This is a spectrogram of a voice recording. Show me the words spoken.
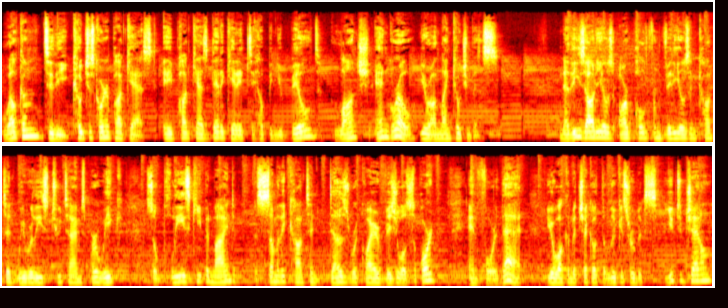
Welcome to the Coach's Corner podcast, a podcast dedicated to helping you build, launch, and grow your online coaching business. Now, these audios are pulled from videos and content we release two times per week, so please keep in mind that some of the content does require visual support, and for that, you're welcome to check out the Lucas Rubix YouTube channel,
